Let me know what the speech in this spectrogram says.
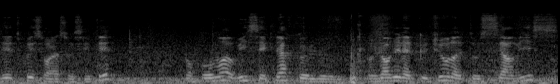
détruit sur la société. Donc pour moi, oui, c'est clair que aujourd'hui, la culture doit être au service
